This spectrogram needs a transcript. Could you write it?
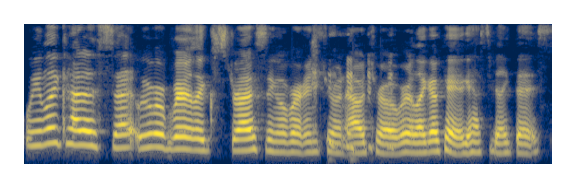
We like kind of set. We were very like stressing over our intro and outro. We are like, okay, it has to be like this.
